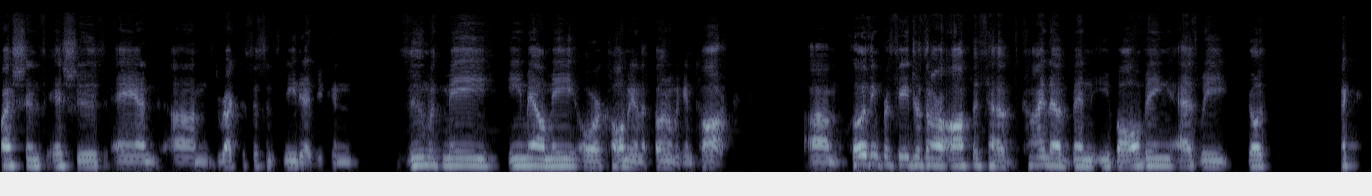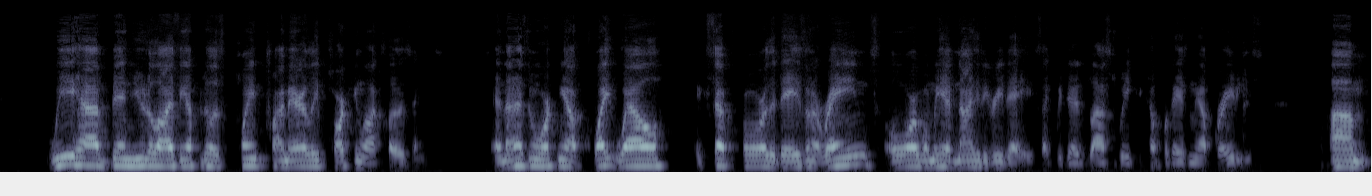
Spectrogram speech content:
questions, issues, and um, direct assistance needed. You can Zoom with me, email me, or call me on the phone and we can talk. Um, closing procedures in our office have kind of been evolving as we go. We have been utilizing up until this point primarily parking lot closings. And that has been working out quite well, except for the days when it rains or when we had 90 degree days, like we did last week, a couple days in the upper 80s. Um,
